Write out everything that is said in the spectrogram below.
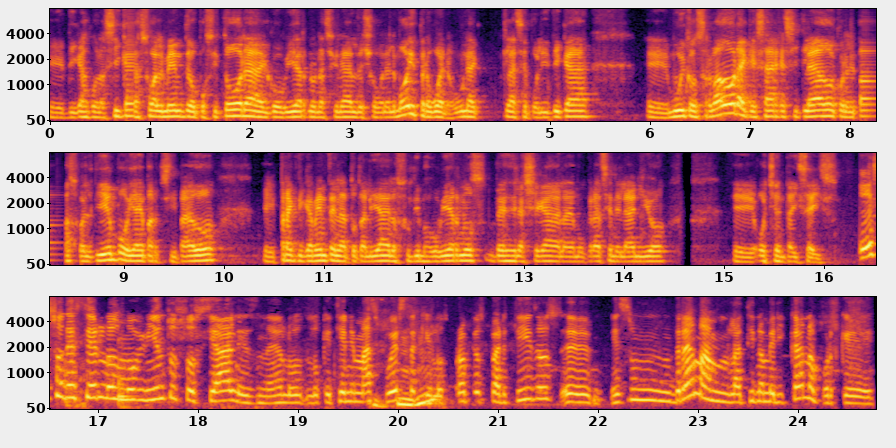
eh, digámoslo así, casualmente opositora al gobierno nacional de Jovenel Moïse, pero bueno, una clase política eh, muy conservadora que se ha reciclado con el paso del tiempo y ha participado eh, prácticamente en la totalidad de los últimos gobiernos desde la llegada de la democracia en el año 86. Eh, Eso de ser los movimientos sociales, lo, que tiene más fuerza que los propios partidos, es un drama latinoamericano porque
